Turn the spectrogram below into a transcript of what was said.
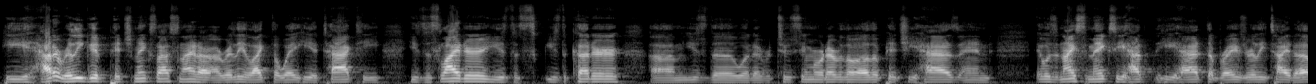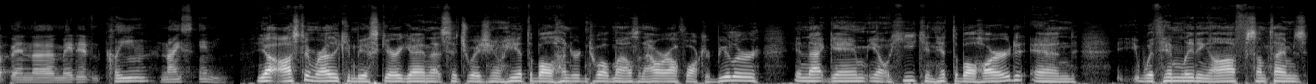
He had a really good pitch mix last night. I, I really liked the way he attacked. He used the slider, used the used the cutter, um, used the whatever two seam or whatever the other pitch he has, and it was a nice mix. He had he had the Braves really tied up and uh, made it clean, nice inning. Yeah, Austin Riley can be a scary guy in that situation. You know, he hit the ball 112 miles an hour off Walker Buehler in that game. You know, he can hit the ball hard, and with him leading off, sometimes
